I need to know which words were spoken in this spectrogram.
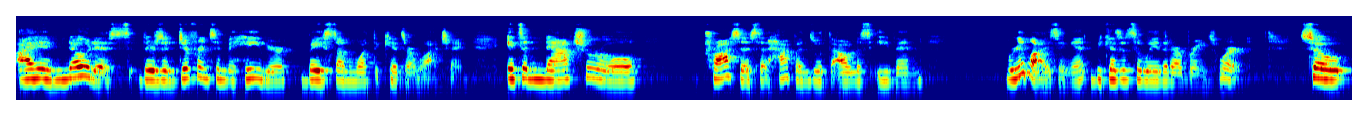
I have noticed there's a difference in behavior based on what the kids are watching. It's a natural process that happens without us even realizing it because it's the way that our brains work. So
